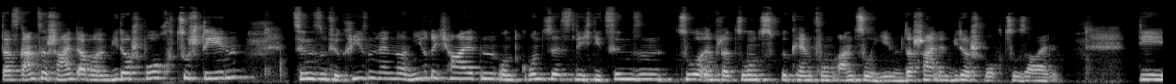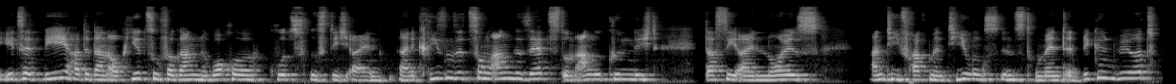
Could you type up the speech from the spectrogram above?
Das Ganze scheint aber im Widerspruch zu stehen. Zinsen für Krisenländer niedrig halten und grundsätzlich die Zinsen zur Inflationsbekämpfung anzuheben. Das scheint ein Widerspruch zu sein. Die EZB hatte dann auch hierzu vergangene Woche kurzfristig ein, eine Krisensitzung angesetzt und angekündigt, dass sie ein neues Antifragmentierungsinstrument entwickeln wird.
